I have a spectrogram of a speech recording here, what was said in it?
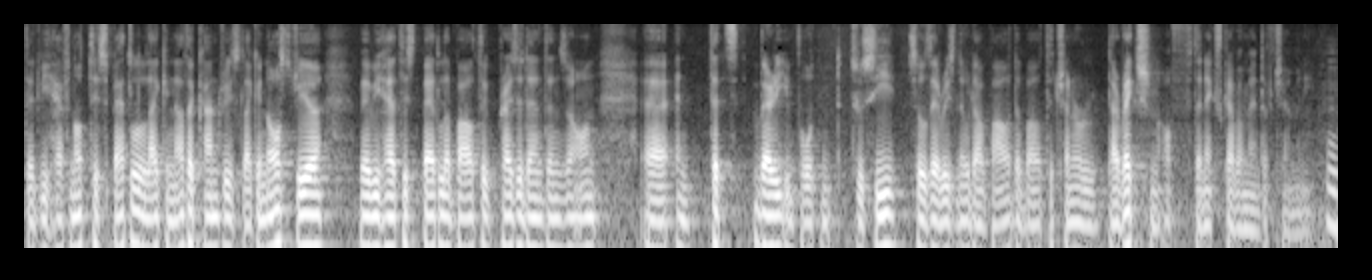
that we have not this battle like in other countries, like in Austria, where we had this battle about the president and so on. Uh, and that's very important to see. So there is no doubt about, the general direction of the next government of Germany. Hmm.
